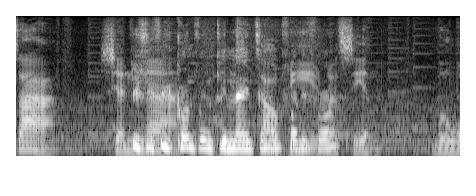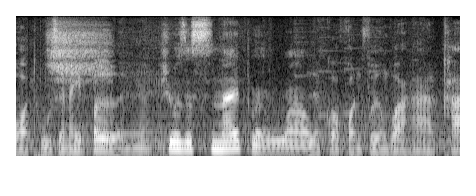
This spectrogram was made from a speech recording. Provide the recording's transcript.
ซาเชนิ If- if น่า you confirm Kin ปี 1944 รัสเซียน World War II สไนเปอร์เนี่ย she was a sniper? Wow. แล้วก็คอนเฟิร์มว่าห้าฆ่า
